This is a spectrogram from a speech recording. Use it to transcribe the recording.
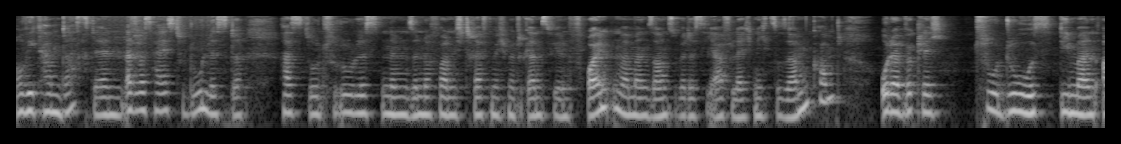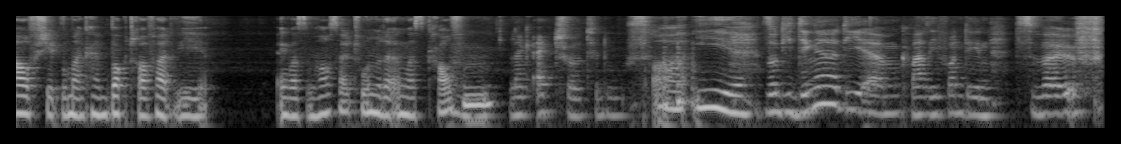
Oh, wie kam das denn? Also was heißt To-Do-Liste? Hast du To-Do-Listen im Sinne von, ich treffe mich mit ganz vielen Freunden, weil man sonst über das Jahr vielleicht nicht zusammenkommt? Oder wirklich To-Dos, die man aufschiebt, wo man keinen Bock drauf hat, wie irgendwas im Haushalt tun oder irgendwas kaufen? Like actual To-Dos. Oh, i. So die Dinge, die ähm, quasi von den zwölf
